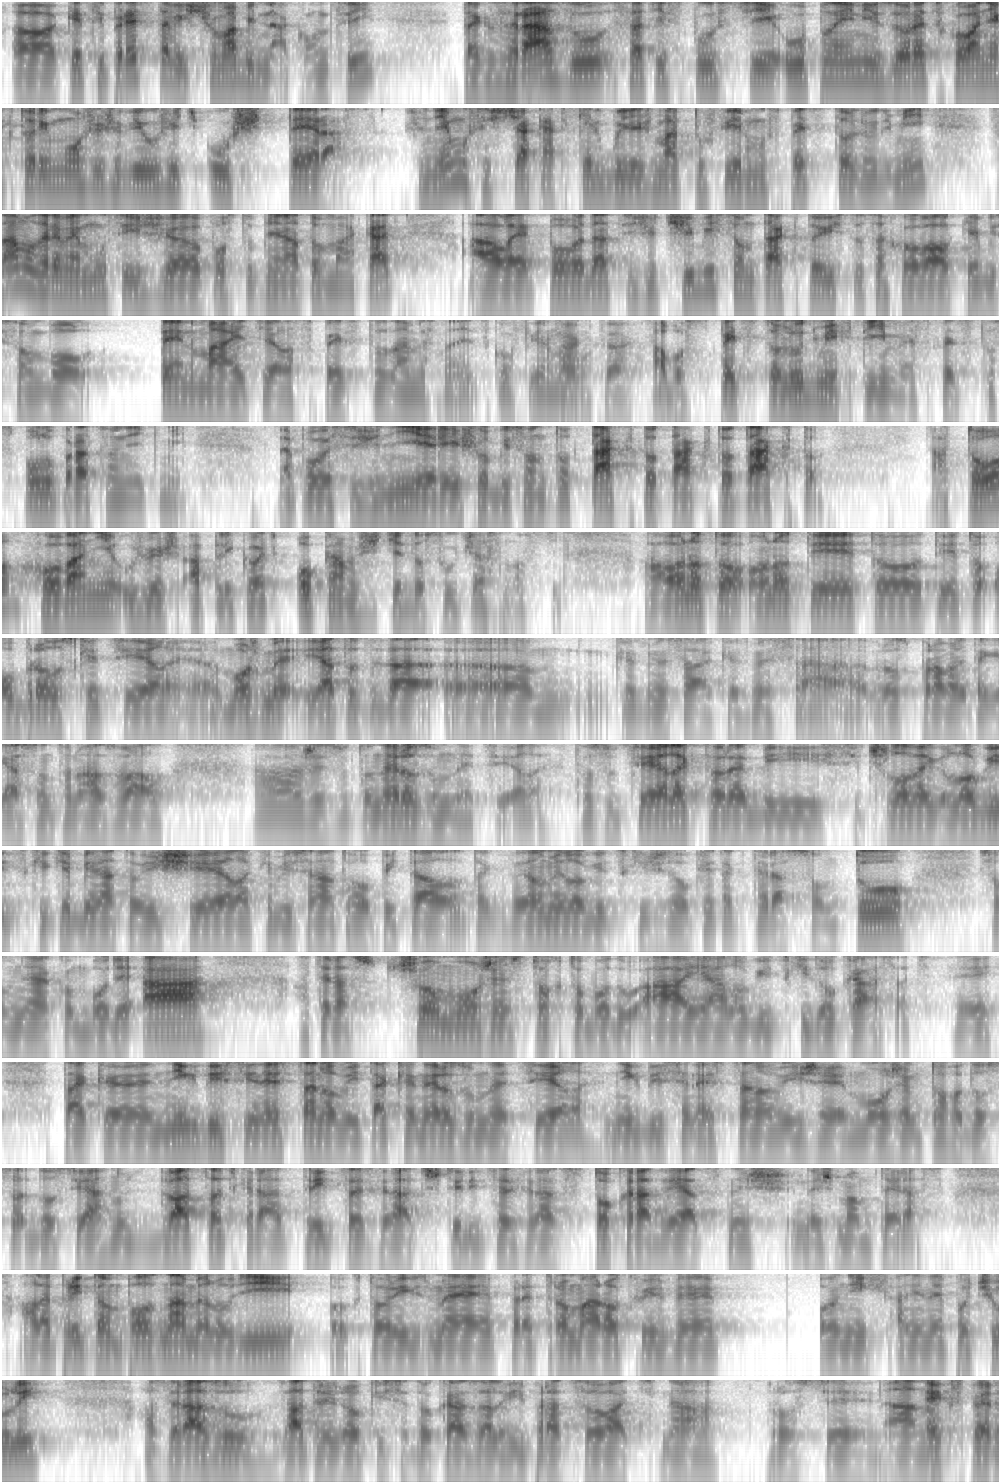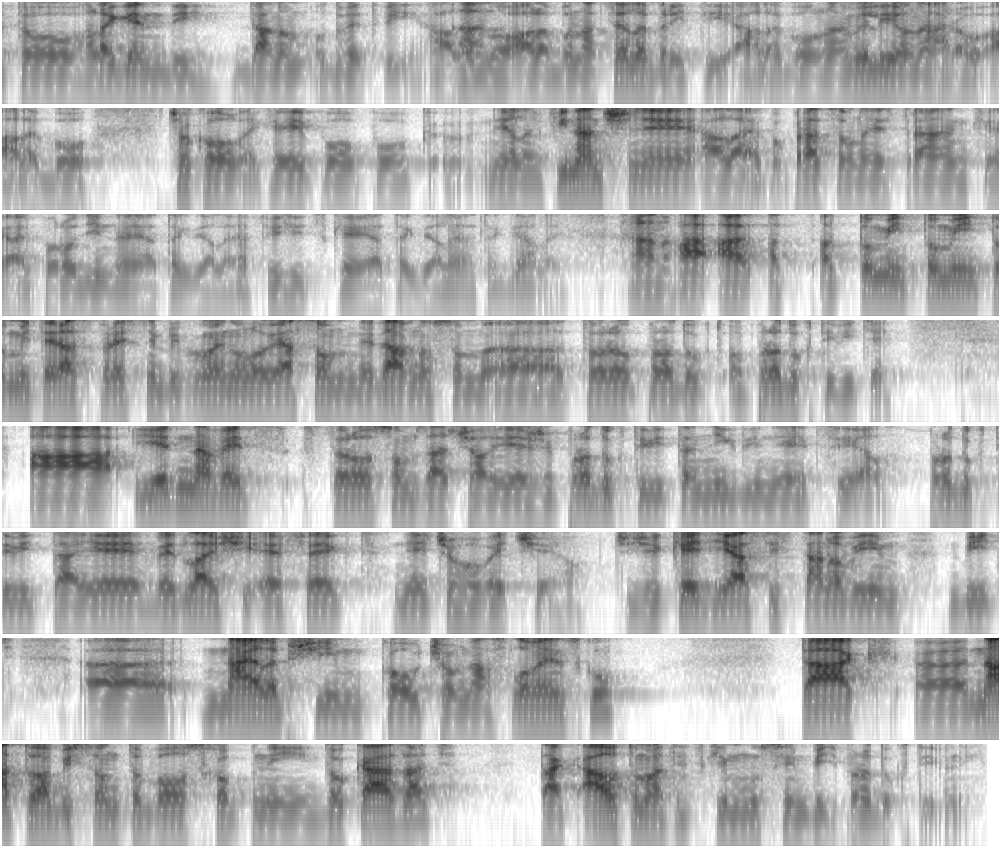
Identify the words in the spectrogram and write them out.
keď si predstavíš, čo má byť na konci, tak zrazu sa ti spustí úplne iný vzorec chovania, ktorý môžeš využiť už teraz. Že nemusíš čakať, keď budeš mať tú firmu s 500 ľuďmi. Samozrejme musíš e, postupne na tom makať, ale povedať si, že či by som takto isto sa choval, keby som bol ten majiteľ s 500 zamestnaneckou firmou. Tak, tak. Alebo s 500 ľuďmi v týme, s 500 spolupracovníkmi. A povie si, že nie, riešil by som to takto, takto, takto. A to chovanie už vieš aplikovať okamžite do súčasnosti. A ono to, ono tieto, tieto obrovské ciele, môžeme, ja to teda, ehm, keď sme, sa, keď sme sa rozprávali, tak ja som to nazval, že sú to nerozumné ciele. To sú ciele, ktoré by si človek logicky, keby na to išiel a keby sa na to opýtal, tak veľmi logicky, že OK, tak teraz som tu, som v nejakom bode A, a teraz čo môžem z tohto bodu A ja logicky dokázať. Hej? Tak e, nikdy si nestanoví také nerozumné ciele. Nikdy si nestanoví, že môžem toho dosiahnuť 20 krát, 30 krát, 40 krát, 100 krát viac, než, než mám teraz. Ale pritom poznáme ľudí, ktorých sme pred troma rokmi sme o nich ani nepočuli a zrazu za 3 roky sa dokázali vypracovať na proste Áno. expertov a legendy v danom odvetví, alebo, alebo na celebrity, alebo na milionárov, alebo čokoľvek, hej, po, po, nielen finančne, ale aj po pracovnej stránke, aj po rodinnej a tak ďalej, a fyzickej a tak ďalej a tak ďalej. Áno. A, a, a, a to, mi, to, mi, to mi teraz presne pripomenulo, ja som, nedávno som uh, tvoril produkt o produktivite. A jedna vec, s ktorou som začal, je, že produktivita nikdy nie je cieľ. Produktivita je vedľajší efekt niečoho väčšieho. Čiže keď ja si stanovím byť uh, najlepším koučom na Slovensku, tak e, na to, aby som to bol schopný dokázať, tak automaticky musím byť produktívny.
